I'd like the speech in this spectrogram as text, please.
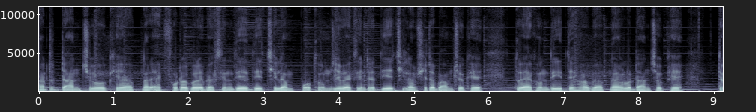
আর ডান চোখে আপনার এক ফোঁটা করে ভ্যাকসিন দিয়ে দিয়েছিলাম। প্রথম যে ভ্যাকসিনটা দিয়েছিলাম সেটা বাম চোখে। তো এখন দিতে হবে আপনার হলো ডান চোখে। তো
